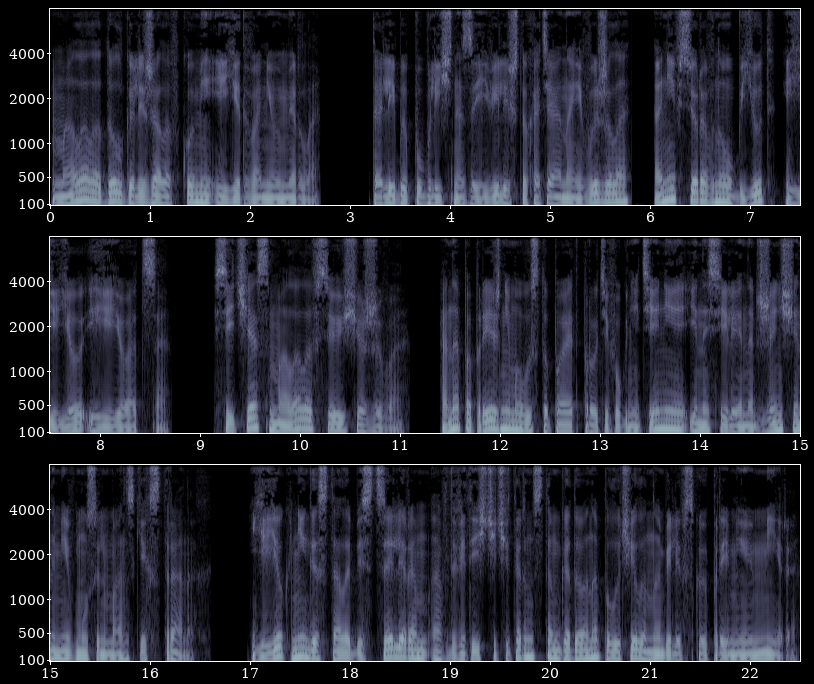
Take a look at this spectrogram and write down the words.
Малала долго лежала в коме и едва не умерла. Талибы публично заявили, что хотя она и выжила, они все равно убьют ее, и ее отца. Сейчас Малала все еще жива. Она по-прежнему выступает против угнетения и насилия над женщинами в мусульманских странах. Ее книга стала бестселлером, а в 2014 году она получила Нобелевскую премию мира.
